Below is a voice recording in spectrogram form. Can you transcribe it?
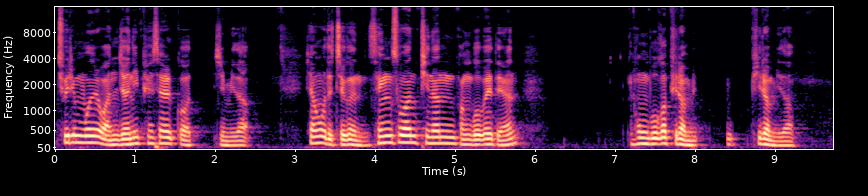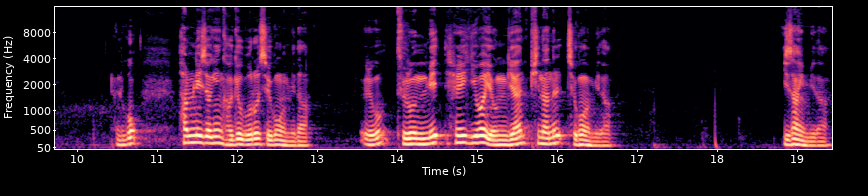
출입문을 완전히 폐쇄할 것 입니다. 향후 대책은 생소한 피난 방법에 대한 홍보가 필요합, 필요합니다. 그리고 합리적인 가격으로 제공합니다. 그리고 드론 및 헬기와 연계한 피난을 제공합니다. 이상입니다.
